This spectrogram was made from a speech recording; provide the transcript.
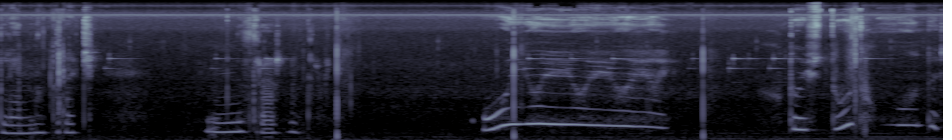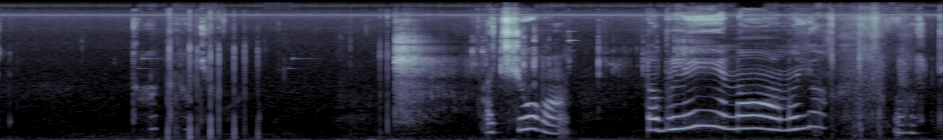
Блин, ну короче. Не страшно, короче. Ой-ой-ой-ой-ой. То есть тут ходить. Так, короче. А чого? Та блін, а, ну я. О, Господи.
